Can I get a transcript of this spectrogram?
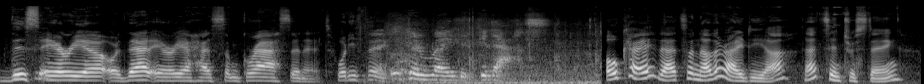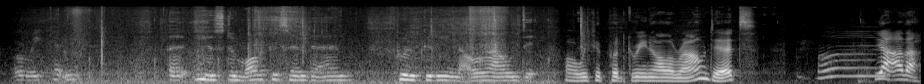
this area or that area has some grass in it? What do you think? We can write it grass. Okay, that's another idea. That's interesting. Or we can uh, use the markers and then put green around it. Oh, we could put green all around it. Yeah, Ada.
